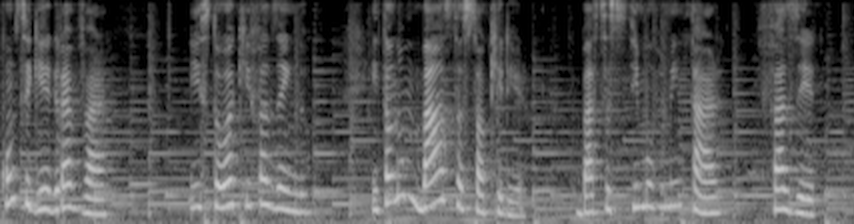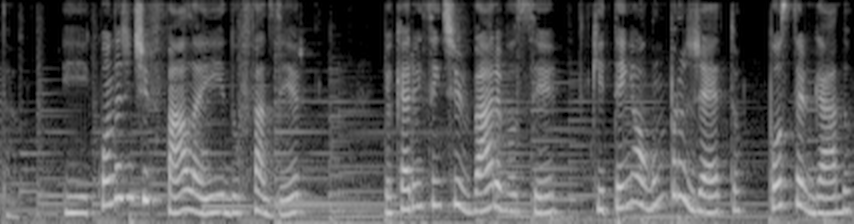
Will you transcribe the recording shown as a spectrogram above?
conseguir gravar e estou aqui fazendo. Então não basta só querer, basta se movimentar, fazer. E quando a gente fala aí do fazer, eu quero incentivar a você que tem algum projeto postergado,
